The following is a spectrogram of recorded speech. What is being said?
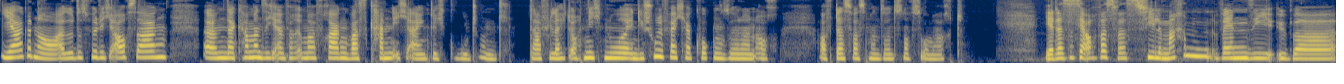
Ja, genau. Also das würde ich auch sagen. Ähm, da kann man sich einfach immer fragen, was kann ich eigentlich gut? Und da vielleicht auch nicht nur in die Schulfächer gucken, sondern auch auf das, was man sonst noch so macht. Ja, das ist ja auch was, was viele machen, wenn sie über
